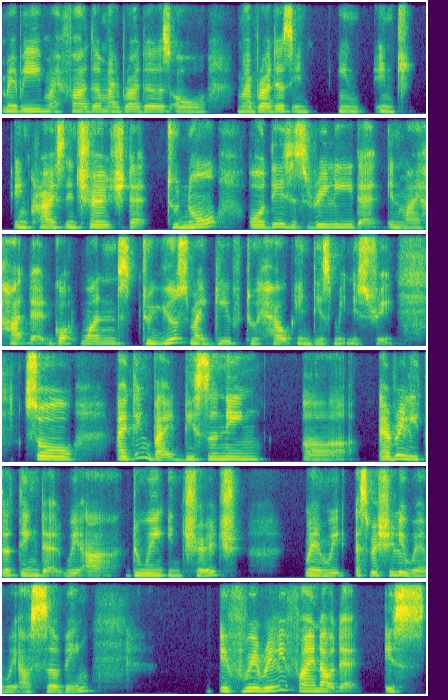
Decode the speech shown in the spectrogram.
maybe my father my brothers or my brothers in in in in christ in church that to know or this is really that in my heart that god wants to use my gift to help in this ministry. So I think by discerning uh every little thing that we are doing in church, when we especially when we are serving, if we really find out that is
